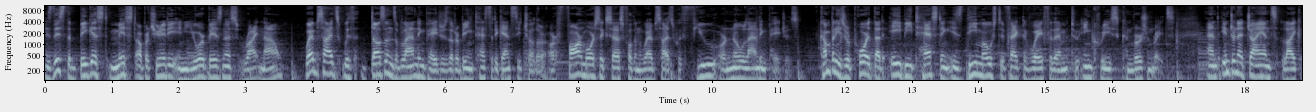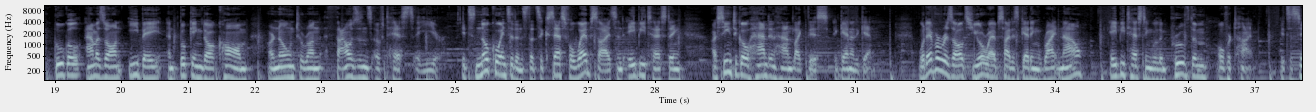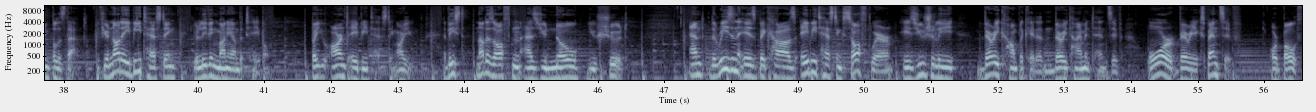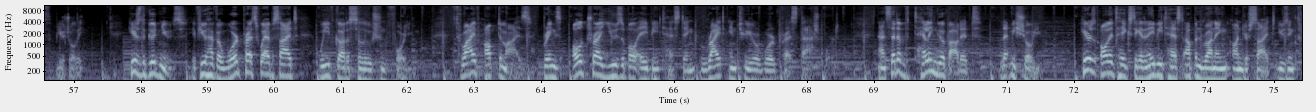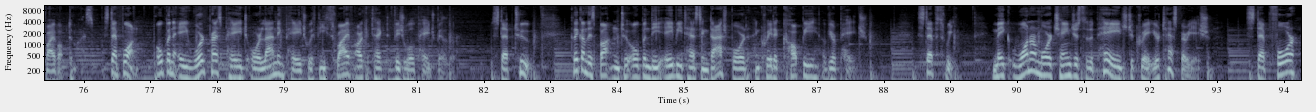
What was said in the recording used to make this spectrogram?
Is this the biggest missed opportunity in your business right now? Websites with dozens of landing pages that are being tested against each other are far more successful than websites with few or no landing pages. Companies report that A-B testing is the most effective way for them to increase conversion rates. And internet giants like Google, Amazon, eBay and Booking.com are known to run thousands of tests a year. It's no coincidence that successful websites and A-B testing are seen to go hand in hand like this again and again. Whatever results your website is getting right now, A-B testing will improve them over time. It's as simple as that. If you're not A-B testing, you're leaving money on the table. But you aren't A-B testing, are you? At least not as often as you know you should. And the reason is because A-B testing software is usually very complicated and very time intensive or very expensive, or both usually. Here's the good news. If you have a WordPress website, we've got a solution for you. Thrive Optimize brings ultra usable A-B testing right into your WordPress dashboard. Now, instead of telling you about it, let me show you. Here's all it takes to get an A-B test up and running on your site using Thrive Optimize. Step one, open a WordPress page or landing page with the Thrive Architect Visual Page Builder. Step two, click on this button to open the A-B testing dashboard and create a copy of your page. Step three, make one or more changes to the page to create your test variation. Step four,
